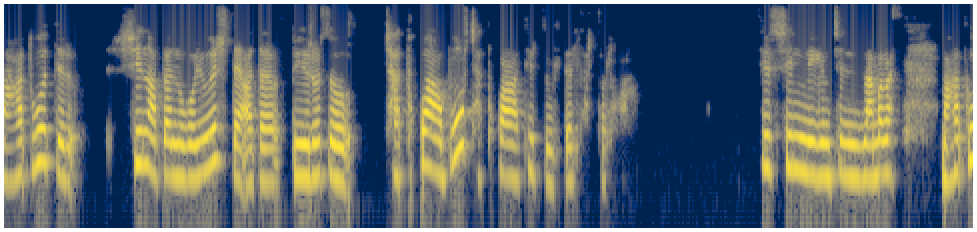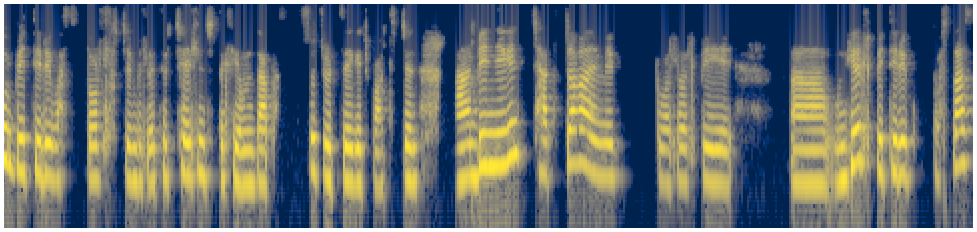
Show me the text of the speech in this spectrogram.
магадгүй тэр шинэ одоо нөгөө юу вэ штэ одоо би ерөөсөө чадахгүй байгаа бүр чадахгүй байгаа тэр зүйлдээ зарцуулах байх. Тэр шинэ нэг юм чинь намайг бас магадгүй би тэрийг бас дуурлах юм билээ тэр челленж дэх юмдаа бас тусаж үзье гэж бодож байна. Аа би нэгэн чадж байгаа юмыг болвол би Аа үнэхээр л би тэрийг бусдаас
